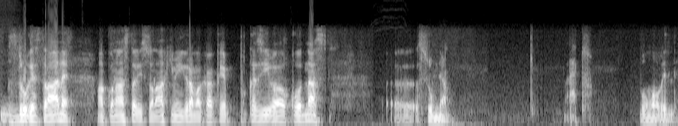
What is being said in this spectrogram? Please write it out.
s druge strane, ako nastavi s onakim igrama kakve je pokazivao kod nas, e, sumnjam. Eto, bumo vidli.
